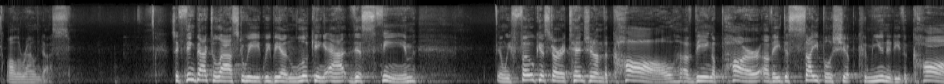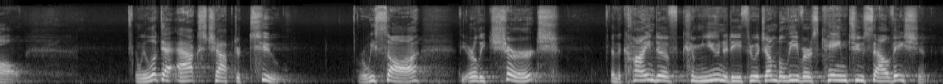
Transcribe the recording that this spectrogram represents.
all around us. So, if you think back to last week, we began looking at this theme and we focused our attention on the call of being a part of a discipleship community, the call. And we looked at Acts chapter 2, where we saw the early church and the kind of community through which unbelievers came to salvation.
